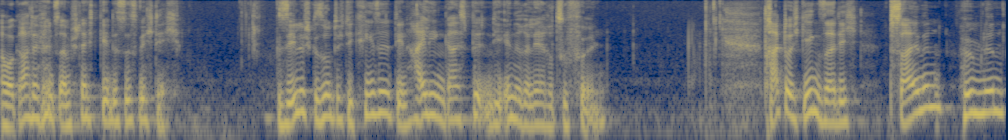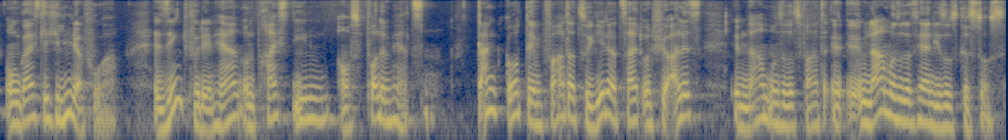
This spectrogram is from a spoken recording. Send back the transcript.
Aber gerade wenn es einem schlecht geht, ist es wichtig. Seelisch gesund durch die Krise, den Heiligen Geist bitten, die innere Leere zu füllen. Tragt euch gegenseitig Psalmen, Hymnen und geistliche Lieder vor. Singt für den Herrn und preist ihn aus vollem Herzen. Dankt Gott dem Vater zu jeder Zeit und für alles im Namen unseres, Vater, äh, im Namen unseres Herrn Jesus Christus.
